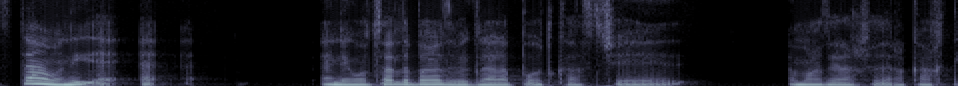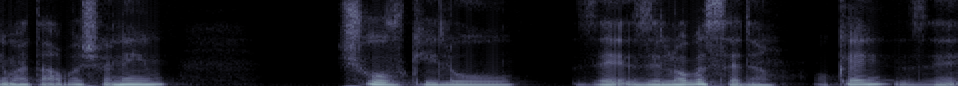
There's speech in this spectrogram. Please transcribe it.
סתם, אני, אה, אה, אני רוצה לדבר על זה בגלל הפודקאסט, שאמרתי לך שזה לקח כמעט ארבע שנים. שוב, כאילו, זה, זה לא בסדר, אוקיי? זה...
